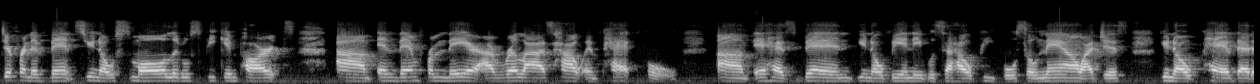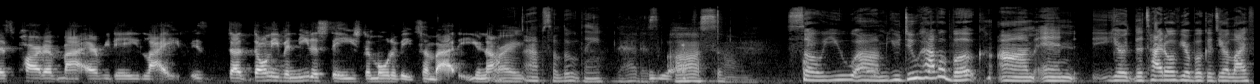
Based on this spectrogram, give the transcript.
different events, you know, small little speaking parts. Um, and then from there, I realized how impactful um, it has been, you know, being able to help people. So now I just, you know, have that as part of my everyday life. Is don't even need a stage to motivate somebody, you know? Right. Absolutely. That is awesome. So you um you do have a book um and your the title of your book is your life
